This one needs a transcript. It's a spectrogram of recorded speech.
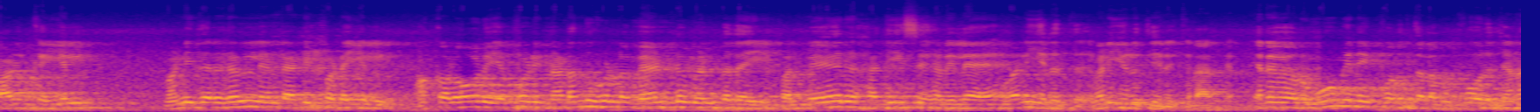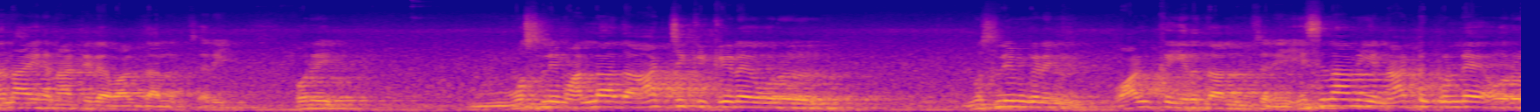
வாழ்க்கையில் மனிதர்கள் என்ற அடிப்படையில் மக்களோடு எப்படி நடந்து கொள்ள வேண்டும் என்பதை பல்வேறு ஹதீசுகளிலே வலியுறுத்து வலியுறுத்தி இருக்கிறார்கள் எனவே ஒரு மூமினை பொறுத்தளவுக்கு ஒரு ஜனநாயக நாட்டில் வாழ்ந்தாலும் சரி ஒரு முஸ்லீம் அல்லாத ஆட்சிக்கு கீழே ஒரு முஸ்லீம்களின் வாழ்க்கை இருந்தாலும் சரி இஸ்லாமிய நாட்டுக்குள்ளே ஒரு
